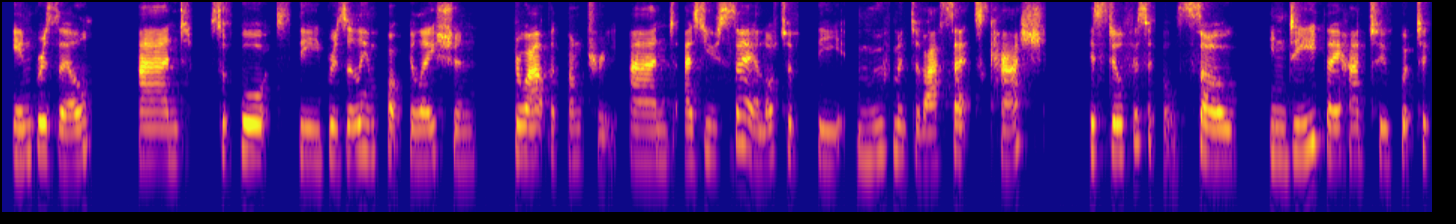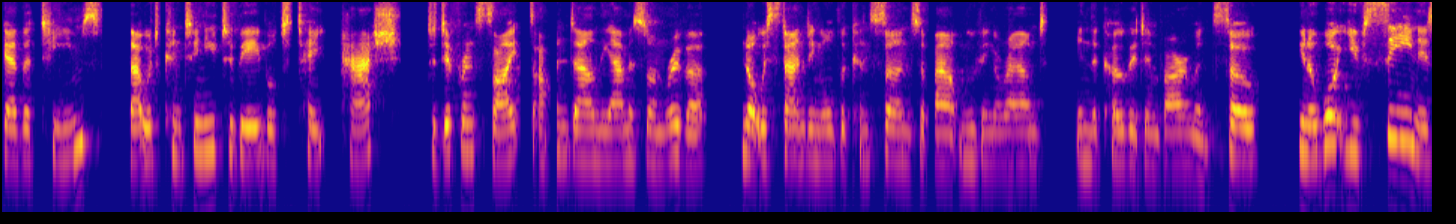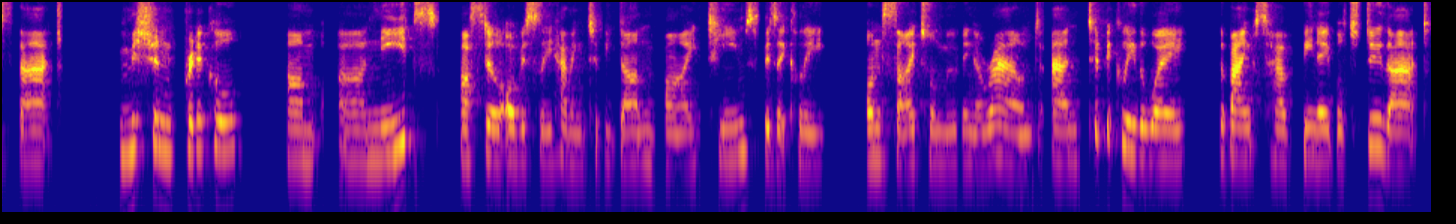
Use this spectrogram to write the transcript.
in Brazil and supports the Brazilian population throughout the country. And as you say, a lot of the movement of assets, cash, is still physical. So indeed, they had to put together teams that would continue to be able to take cash to different sites up and down the Amazon River, notwithstanding all the concerns about moving around in the COVID environment. So, you know, what you've seen is that mission critical um, uh, needs are still obviously having to be done by teams physically on site or moving around. And typically, the way the banks have been able to do that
